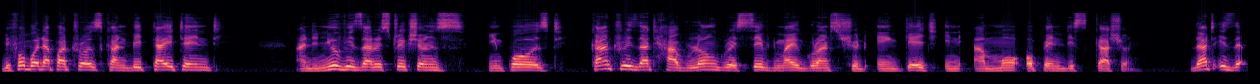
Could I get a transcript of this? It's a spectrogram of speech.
Before border patrols can be tightened and new visa restrictions imposed, countries that have long received migrants should engage in a more open discussion. That is the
